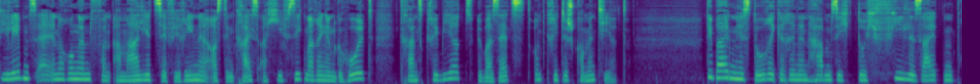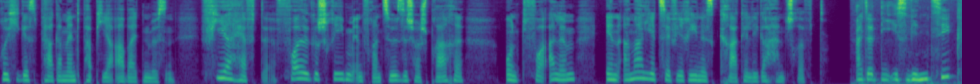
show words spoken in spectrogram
die Lebenserinnerungen von Amalie Zephirine aus dem Kreisarchiv Sigmaringen geholt, transkribiert, übersetzt und kritisch kommentiert. Die beiden Historikerinnen haben sich durch viele Seiten brüchiges Pergamentpapier arbeiten müssen. Vier Hefte, vollgeschrieben in französischer Sprache und vor allem in Amalie Zephirines krakeliger Handschrift. Also die ist winzig,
